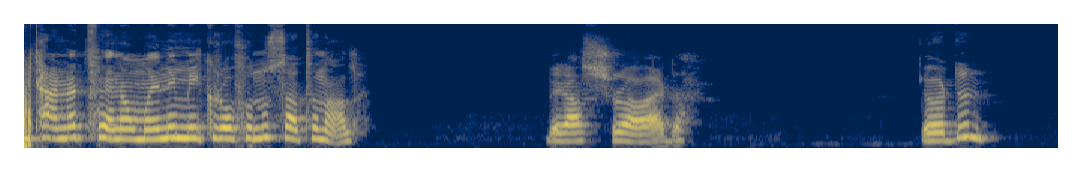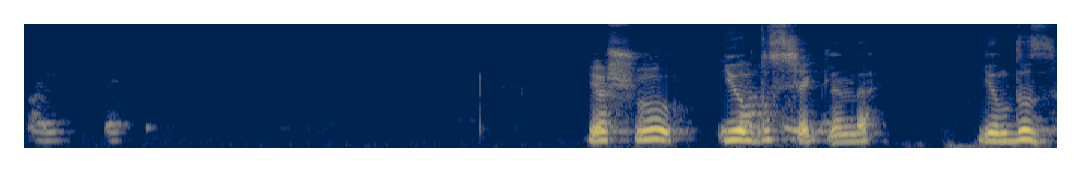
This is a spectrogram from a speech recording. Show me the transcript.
internet fenomeni mikrofonu satın al. Biraz şuralarda. Gördün? Ya şu yıldız şeklinde. Yıldız.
